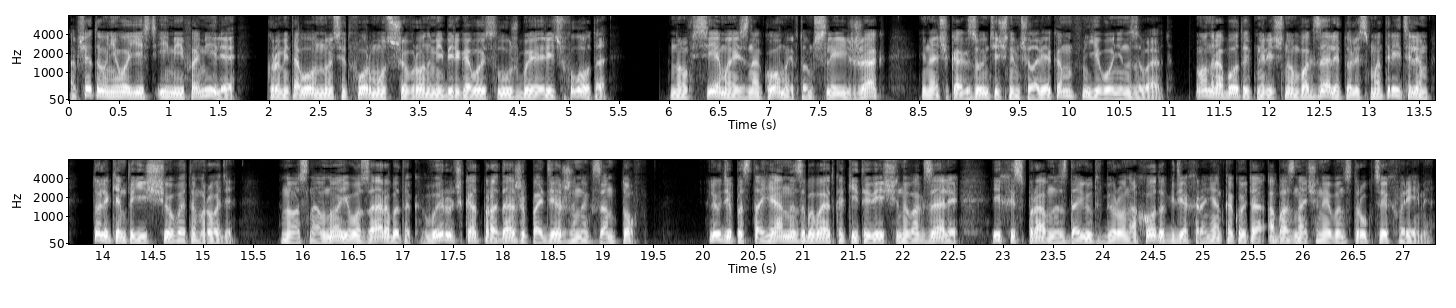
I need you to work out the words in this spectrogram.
Вообще-то у него есть имя и фамилия, кроме того, он носит форму с шевронами береговой службы Речфлота — но все мои знакомые, в том числе и Жак, иначе как зонтичным человеком его не называют. Он работает на речном вокзале то ли смотрителем, то ли кем-то еще в этом роде. Но основной его заработок — выручка от продажи подержанных зонтов. Люди постоянно забывают какие-то вещи на вокзале, их исправно сдают в бюро находок, где хранят какое-то обозначенное в инструкциях время.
